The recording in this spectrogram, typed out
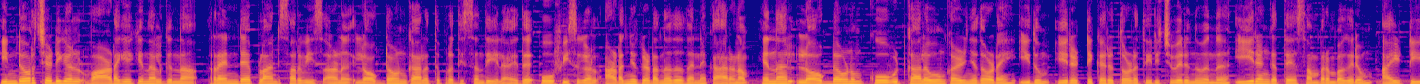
ഇൻഡോർ ചെടികൾ വാടകയ്ക്ക് നൽകുന്ന റെന്റ് പ്ലാന്റ് സർവീസ് ആണ് ലോക്ക്ഡൌൺ കാലത്ത് പ്രതിസന്ധിയിലായത്. ഓഫീസുകൾ അടഞ്ഞുകിടന്നത് തന്നെ കാരണം. എന്നാൽ ലോക്ക്ഡൌണും കോവിഡ് കാലവും കഴിഞ്ഞതോടെ ഇതും ഇരട്ടിക്കരുത്തോടെ തിരിച്ചുവരുന്നുവെന്ന് ഈ രംഗത്തെ സംരംഭകരും ഐ ടി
